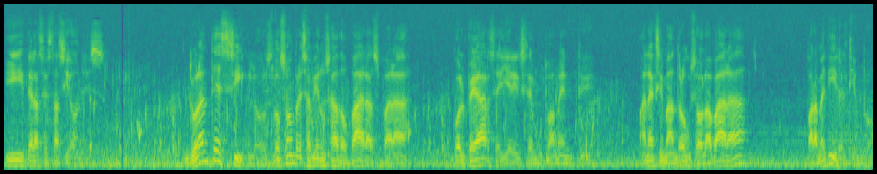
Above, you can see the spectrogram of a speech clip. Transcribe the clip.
y de las estaciones. Durante siglos, los hombres habían usado varas para golpearse y herirse mutuamente. Anaximandro usó la vara para medir el tiempo.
